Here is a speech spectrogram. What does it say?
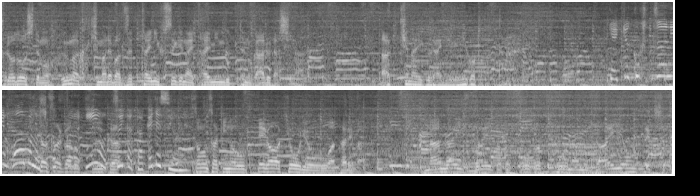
プロ同士でもうまく決まれば絶対に防げないタイミングってのがあるらしいな。あっけないぐらいに見事だったな。結局普通にホームの四角からインをついただけですよね。その先の奥手川橋梁を渡れば長いストレートと高速コーナーの第4セクション。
